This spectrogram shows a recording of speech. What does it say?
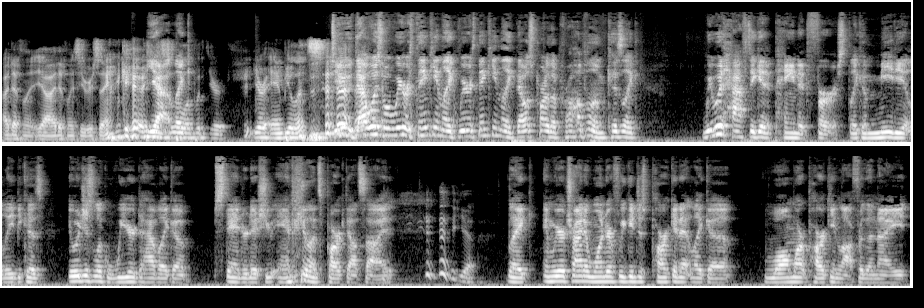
I definitely, yeah, I definitely see what you're saying. You Yeah, like- up with your your ambulance, dude that was what we were thinking like we were thinking like that was part of the problem because like we would have to get it painted first like immediately because it would just look weird to have like a standard issue ambulance parked outside yeah. Like, and we were trying to wonder if we could just park it at like a Walmart parking lot for the night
